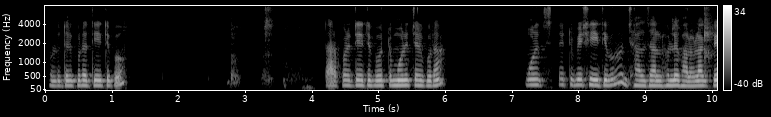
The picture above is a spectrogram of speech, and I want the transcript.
হলুদের গুঁড়া দিয়ে দেব। তারপরে দিয়ে দেবো একটু মরিচের গুঁড়া। মরিচটা একটু বেশিই দেবো, ঝাল ঝাল হলে ভালো লাগবে।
